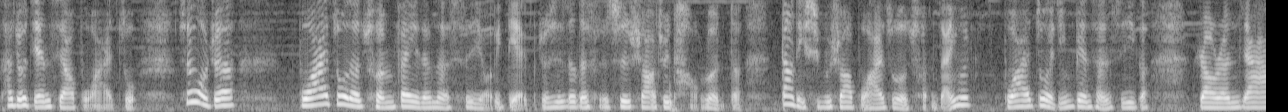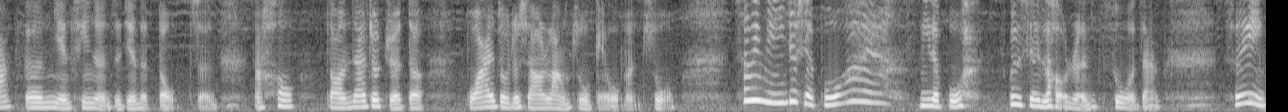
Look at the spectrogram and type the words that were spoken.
他就坚持要不爱做。”所以我觉得不爱做的存废真的是有一点，就是真的是是需要去讨论的，到底需不需要不爱做的存在？因为。不爱做已经变成是一个老人家跟年轻人之间的斗争，然后老人家就觉得不爱做就是要让座给我们做，上面明明就写不爱啊，你的不不是写老人坐这样，所以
